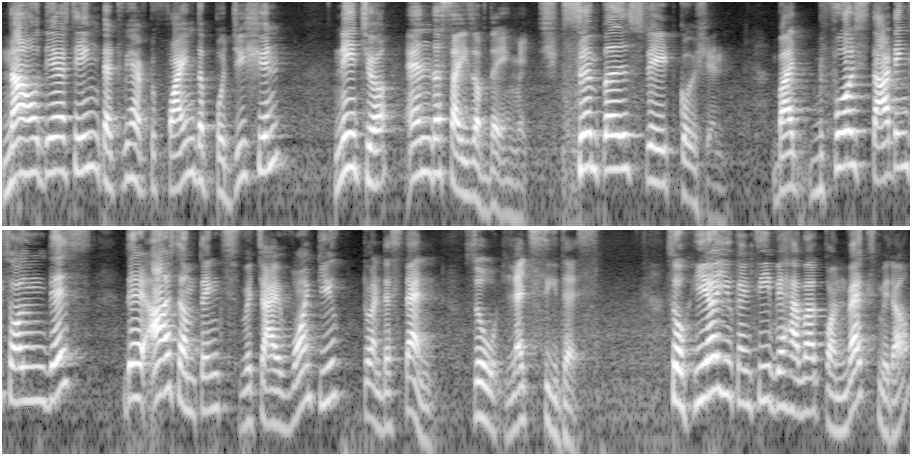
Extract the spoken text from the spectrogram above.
now they are saying that we have to find the position, nature and the size of the image. Simple straight question. But before starting solving this, there are some things which I want you to understand. So let's see this. So here you can see we have a convex mirror.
